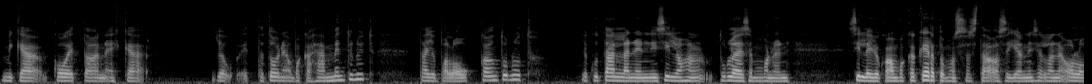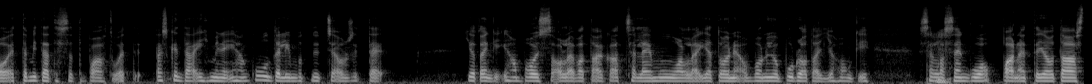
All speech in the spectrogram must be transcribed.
mikä koetaan ehkä, jo, että toinen on vaikka hämmentynyt tai jopa loukkaantunut, joku tällainen, niin silloinhan tulee semmoinen, sille, joka on vaikka kertomassa sitä asiaa, niin sellainen olo, että mitä tässä tapahtuu. Että äsken tämä ihminen ihan kuunteli, mutta nyt se on sitten jotenkin ihan poissa oleva tai katselee muualle ja toinen on voinut jo pudota johonkin sellaiseen hmm. kuoppaan, että joo taas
